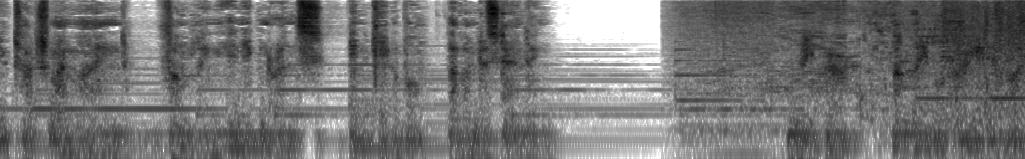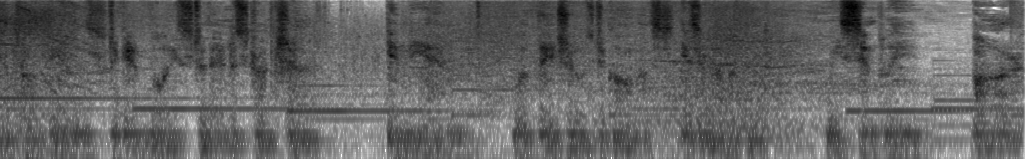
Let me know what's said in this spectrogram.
you touch my mind, fumbling in ignorance, incapable of understanding. Reaper, a label created by the Protheans to give voice to their destruction. appearance is irrelevant. We simply are.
